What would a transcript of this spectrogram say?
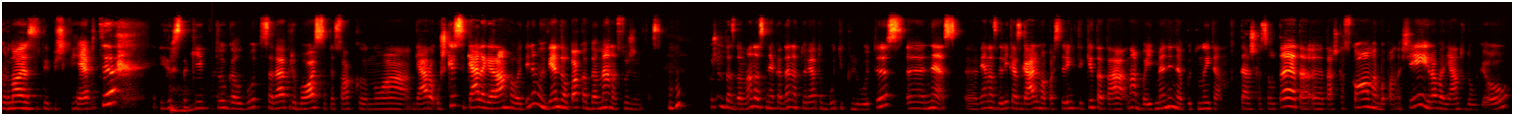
kur norisi taip iškvėpti ir Mhm. sakyti, tu galbūt save apribosi tiesiog nuo gero, užkirsi kelią geram pavadinimui vien dėl to, kad domenas užimtas. Mhm. Užimtas domenas niekada neturėtų būti kliūtis, e, nes e, vienas dalykas galima pasirinkti kitą tą, na, baigmenį, nebūtinai ten .lt, e, .com arba panašiai, yra variantų daugiau.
